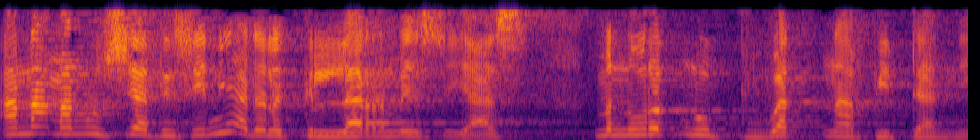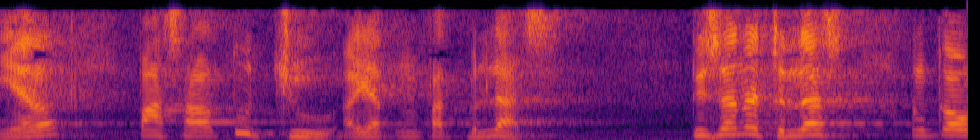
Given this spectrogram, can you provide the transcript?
Anak manusia di sini adalah gelar Mesias menurut nubuat Nabi Daniel pasal 7 ayat 14. Di sana jelas engkau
